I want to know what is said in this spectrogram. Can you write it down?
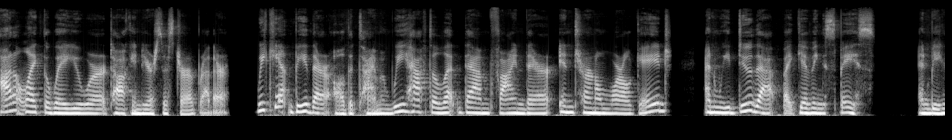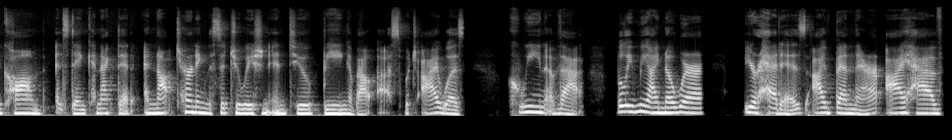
I don't like the way you were talking to your sister or brother. we can't be there all the time and we have to let them find their internal moral gauge. And we do that by giving space and being calm and staying connected and not turning the situation into being about us, which I was queen of that. Believe me, I know where your head is. I've been there. I have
